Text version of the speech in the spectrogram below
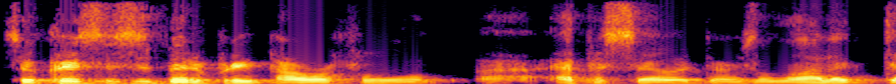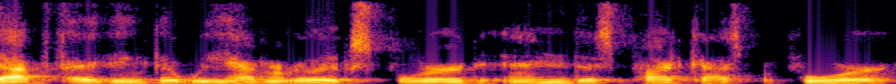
so, Chris, this has been a pretty powerful uh, episode. There's a lot of depth, I think, that we haven't really explored in this podcast before.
